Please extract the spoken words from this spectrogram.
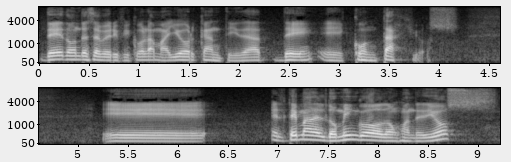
de donde se verificó la mayor cantidad de eh, contagios. Eh, el tema del domingo, don Juan de Dios,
